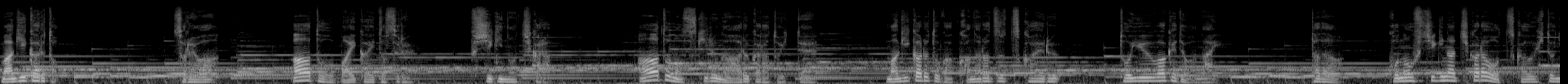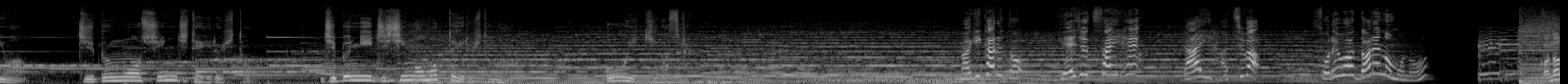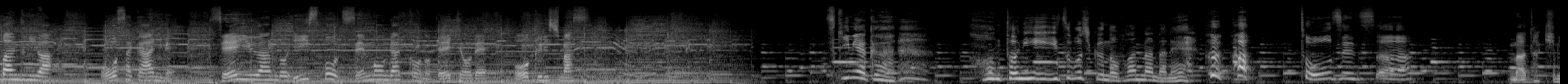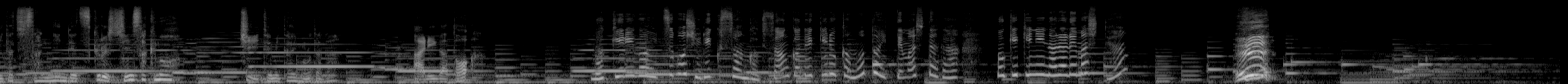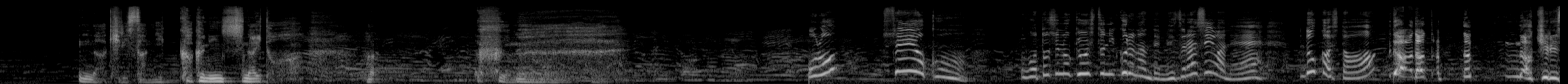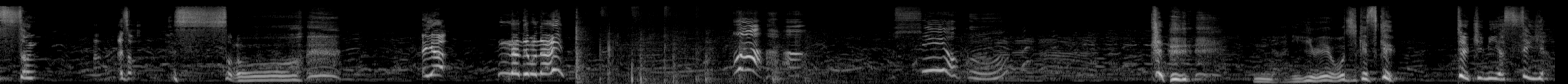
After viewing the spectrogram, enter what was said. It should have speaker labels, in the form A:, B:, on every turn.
A: マギカルト。それはアートを媒介とする不思議の力。アートのスキルがあるからといってマギカルトが必ず使えるというわけではない。ただこの不思議な力を使う人には自分を信じている人自分に自信を持っている人が多い気がする。
B: マギカルト芸術祭編第8話。それは誰のもの？
C: この番組は大阪アニメ声優 &e スポーツ専門学校の提供でお送りします。
A: 月宮君本当に五つ星君のファンなんだね。
D: 当然さ。また君たち3人で作る新作も聞いてみたいものだな。
A: ありがと
E: マキリが五つ星陸さんが参加できるかもと言ってましたがお聞きになられまして。
D: え？ナキリさんに確認しないと。あふむ。
F: あら？せいやくん。私の教室に来るなんて珍しいわね。どうかした？
D: だだだだナキリさん。あそその。いやなんでもない！
F: せいやくん？
D: 何故おじけつく敵見やせいや。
